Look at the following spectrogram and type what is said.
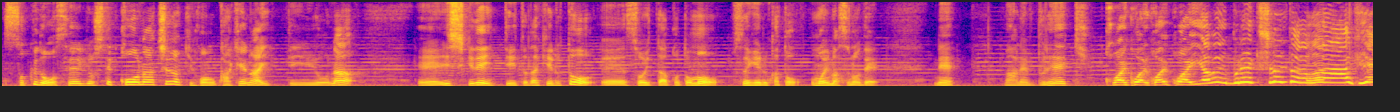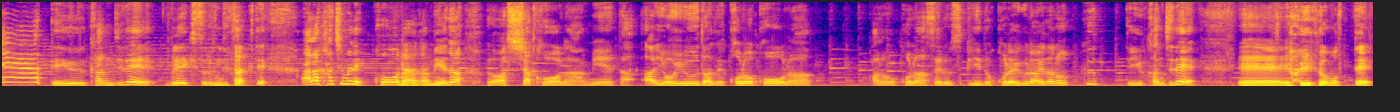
速度を制御してコーナー中は基本かけないっていうような、えー、意識で言っていただけると、えー、そういったことも防げるかと思いますのでね。まあね、ブレーキ、怖い怖い怖い怖い、やばい、ブレーキしないと、わー、キャーっていう感じでブレーキするんではなくて、あらかじめね、コーナーが見えた。ら、よっしゃ、コーナー見えた。あ、余裕だぜ、このコーナー、あの、こなせるスピードこれぐらいだろ。うっっていう感じで、えー、余裕を持って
